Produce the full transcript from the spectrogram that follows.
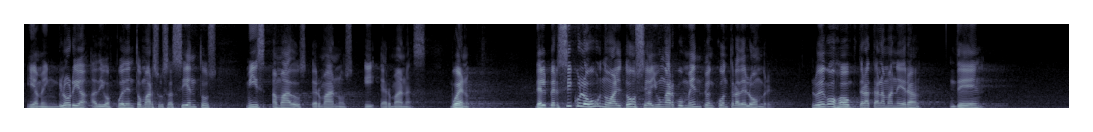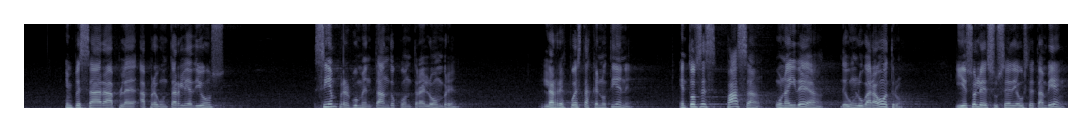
y amén. Gloria a Dios. Pueden tomar sus asientos, mis amados hermanos y hermanas. Bueno. Del versículo 1 al 12 hay un argumento en contra del hombre. Luego Job trata la manera de empezar a, a, preguntarle a Dios, siempre argumentando contra el hombre, las respuestas que no tiene. Entonces pasa una idea de un lugar a otro. Y eso le sucede a usted también.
